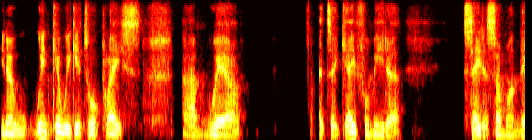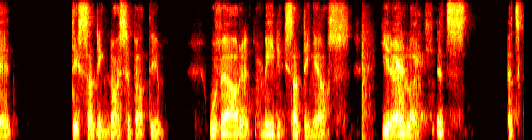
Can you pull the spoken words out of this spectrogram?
You know, when can we get to a place um, where it's okay for me to say to someone that there's something nice about them without it meaning something else you know Yeah. like it's it's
